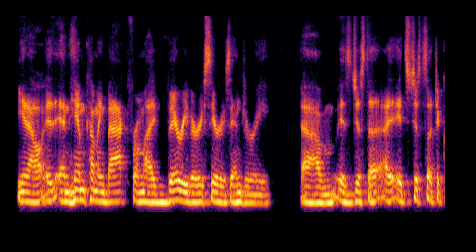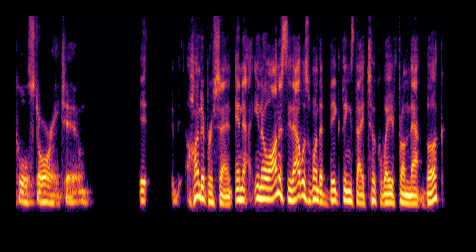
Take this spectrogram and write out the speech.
you know and, and him coming back from a very very serious injury um, is just a it's just such a cool story too. It 100% and you know honestly that was one of the big things that i took away from that book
